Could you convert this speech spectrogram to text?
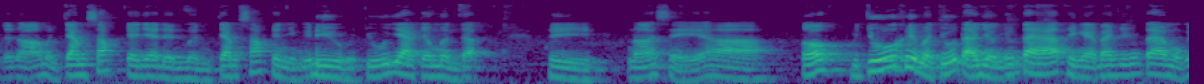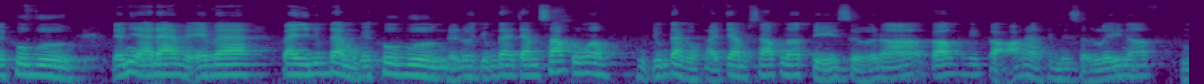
đến nó mình chăm sóc cho gia đình mình chăm sóc cho những cái điều mà Chúa giao cho mình đó thì nó sẽ uh, tốt. Vì Chúa khi mà Chúa tạo dựng chúng ta thì ngài ban cho chúng ta một cái khu vườn giống như Adam và Eva ban cho chúng ta một cái khu vườn để rồi chúng ta chăm sóc đúng không? Chúng ta cũng phải chăm sóc nó tỉa sửa nó có cái cỏ nào thì mình xử lý nó. Ừ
